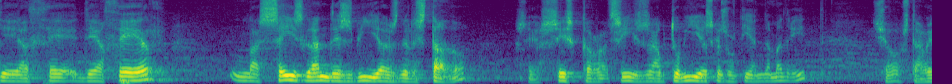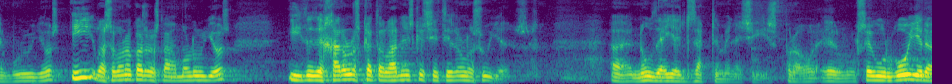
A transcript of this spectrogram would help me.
de, hacer, de hacer las seis grandes vías del Estado, o sigui, sis, sis autovies que sortien de Madrid, això estava molt orgullós, i la segona cosa que estava molt orgullós, i de dejar a los catalanes que se hicieran les suyes. Uh, no ho deia exactament així, però el seu orgull era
